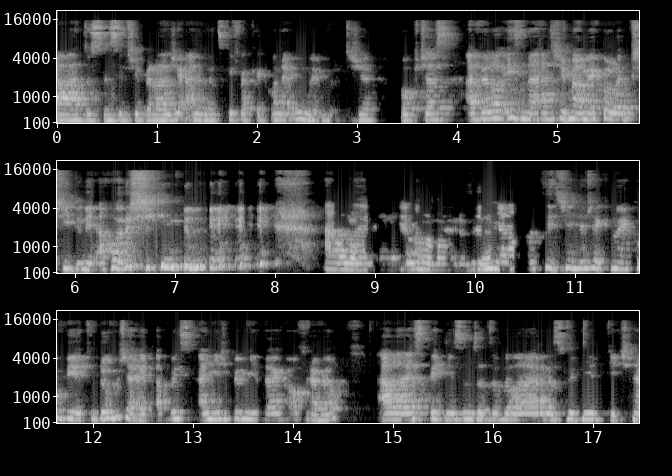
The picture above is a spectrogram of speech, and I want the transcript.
A to jsem si připadala, že anglicky fakt jako neumím, protože občas, a bylo i znát, že mám jako lepší dny a horší dny, ale jsem měla pocit, že neřeknu jako větu dobře, aby, aniž by mě to jako opravil. Ale zpětně jsem za to byla rozhodně vděčná,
